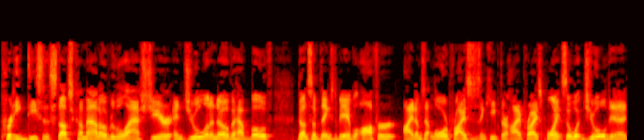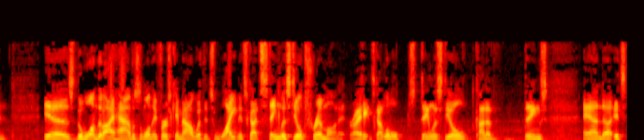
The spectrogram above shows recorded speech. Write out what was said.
pretty decent stuff's come out over the last year, and Joule and Anova have both done some things to be able to offer items at lower prices and keep their high price point. So what Joule did is the one that I have is the one they first came out with. It's white and it's got stainless steel trim on it, right? It's got little stainless steel kind of things. And uh, it's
